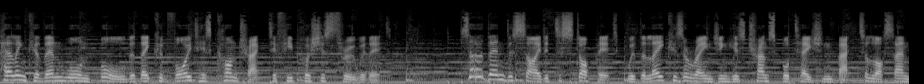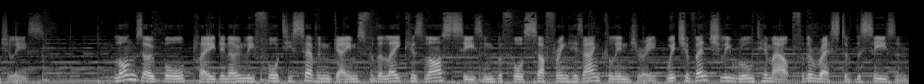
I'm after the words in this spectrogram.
Pelinka then warned Ball that they could void his contract if he pushes through with it. So then decided to stop it, with the Lakers arranging his transportation back to Los Angeles. Lonzo Ball played in only 47 games for the Lakers last season before suffering his ankle injury, which eventually ruled him out for the rest of the season.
